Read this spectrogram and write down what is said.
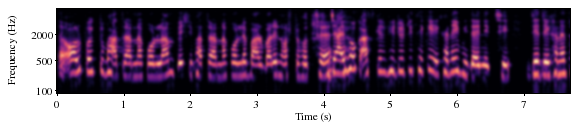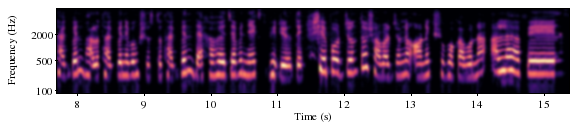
তাই অল্প একটু ভাত রান্না করলাম, বেশি ভাত রান্না করলে বারবারই নষ্ট হচ্ছে। যাই হোক, আজকের ভিডিওটি থেকে এখানেই বিদায় নিচ্ছি। যে যেখানে থাকবেন, ভালো থাকবেন এবং সুস্থ থাকবেন। দেখা হয়ে যাবে নেক্সট ভিডিওতে। সে পর্যন্ত সবার জন্য অনেক শুভকামনা। আল্লাহ হাফেজ।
